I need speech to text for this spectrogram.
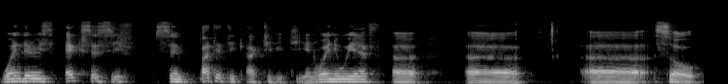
when there is excessive sympathetic activity and when we have uh, uh, uh, so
